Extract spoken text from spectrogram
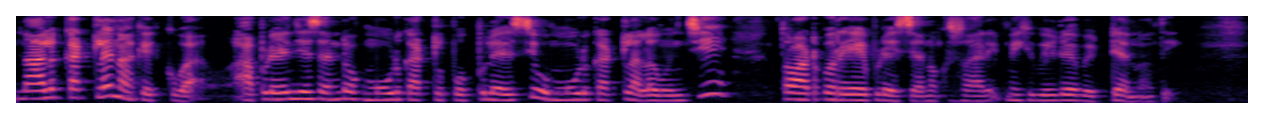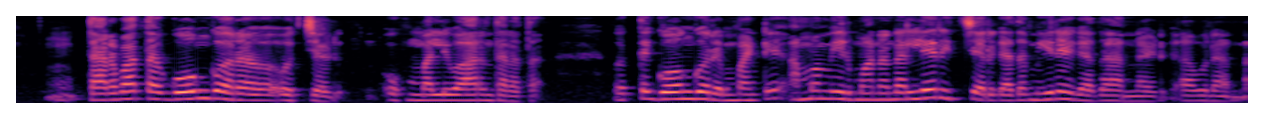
నాలుగు కట్టలే నాకు ఎక్కువ. అప్పుడు ఏం చేశానంటే ఒక మూడు కట్టలు పప్పులు వేసి ఒక మూడు కట్టలు అలా ఉంచి తోటకూర ఏపుడు వేసాను ఒకసారి. మీకు వీడియో పెట్టాను అది. తర్వాత గోంగూర వచ్చాడు ఒక మళ్ళీ వారం తర్వాత. వస్తే గోంగూర ఇమ్మంటే అమ్మ మీరు మన నల్లేరు ఇచ్చారు కదా మీరే కదా అన్నాడు అవునన్న.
